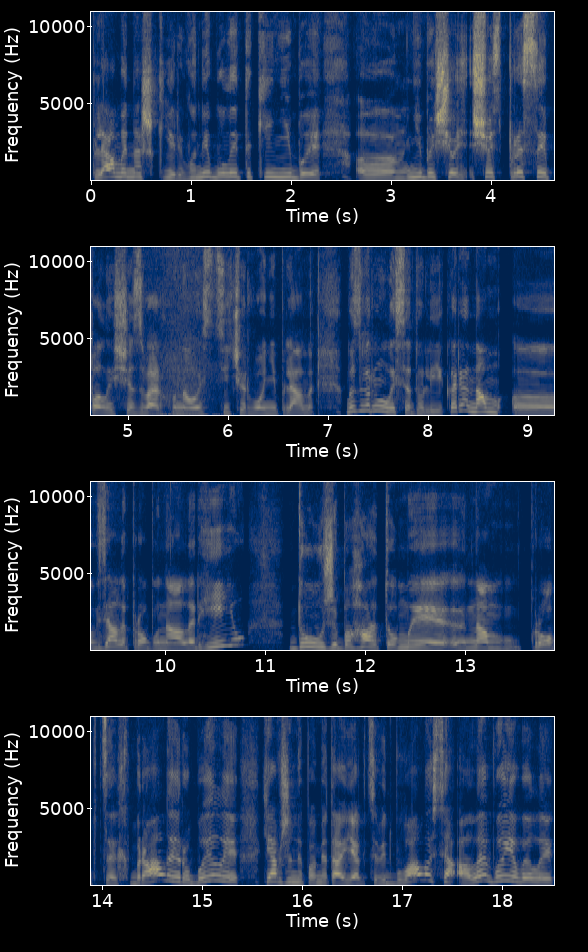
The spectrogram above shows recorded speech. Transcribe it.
плями на шкірі. Вони були такі, ніби, е, ніби що, щось присипали ще зверху на ось ці червоні плями. Ми звернулися до лікаря, нам е, взяли пробу на алергію. Дуже багато ми е, нам проб цих брали, робили. Я вже не пам'ятаю, як це відбувалося, але виявили,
